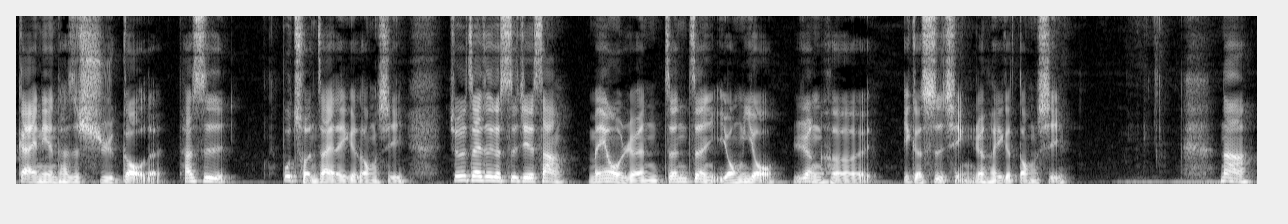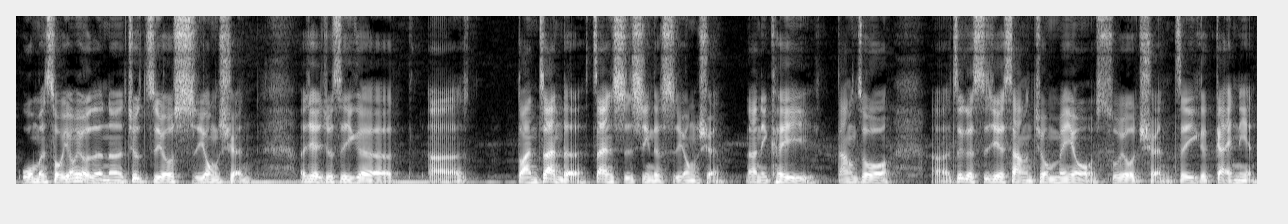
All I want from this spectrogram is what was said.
概念它是虚构的，它是不存在的一个东西。就是在这个世界上，没有人真正拥有任何一个事情、任何一个东西。那我们所拥有的呢，就只有使用权，而且就是一个呃。短暂的、暂时性的使用权，那你可以当做呃，这个世界上就没有所有权这一个概念，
